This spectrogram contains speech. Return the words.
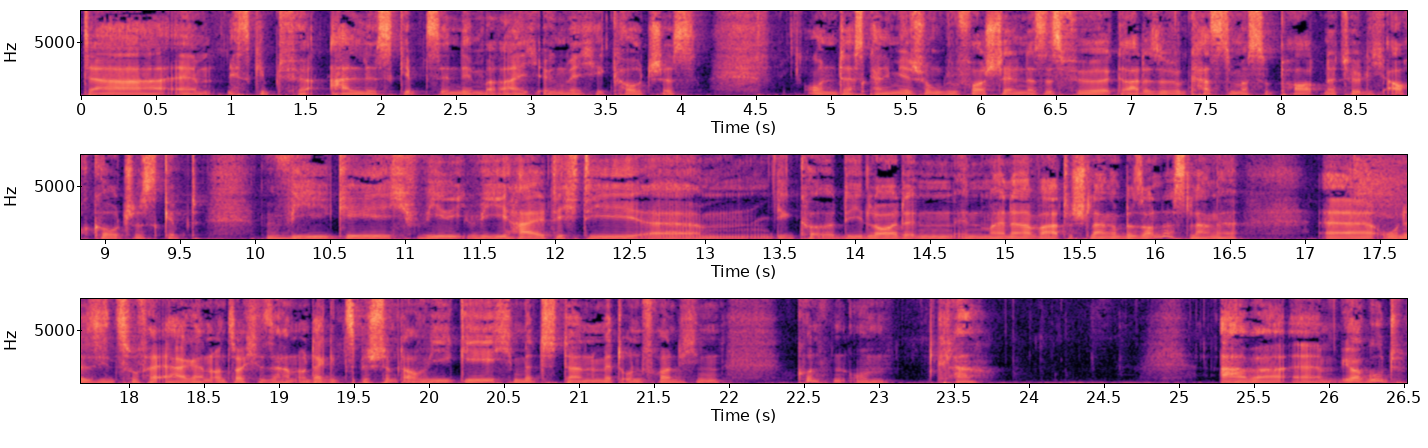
da, ähm, es gibt für alles, gibt's in dem Bereich irgendwelche Coaches. Und das kann ich mir schon gut vorstellen, dass es für gerade so für Customer Support natürlich auch Coaches gibt. Wie gehe ich, wie, wie halte ich die, ähm, die, die Leute in, in meiner Warteschlange besonders lange, äh, ohne sie zu verärgern und solche Sachen. Und da gibt's bestimmt auch, wie gehe ich mit dann mit unfreundlichen Kunden um. Klar. Aber ähm, ja gut,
